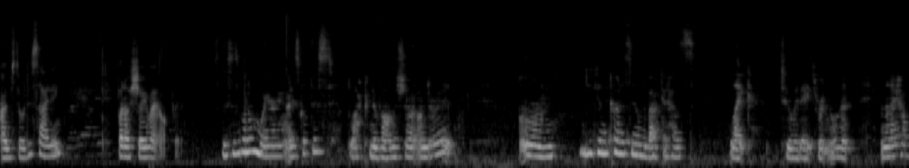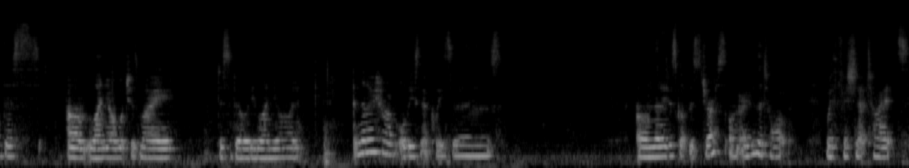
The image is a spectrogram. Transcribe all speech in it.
I'm still deciding, but I'll show you my outfit. So this is what I'm wearing. I just got this black Nirvana shirt under it. Um, you can kind of see on the back it has like tour dates written on it. And then I have this um, lanyard, which is my disability lanyard. And then I have all these necklaces. Um, then I just got this dress on over the top with fishnet tights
